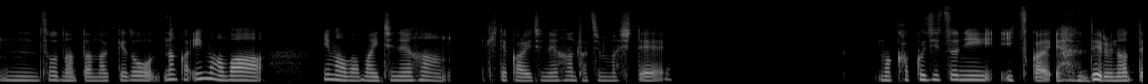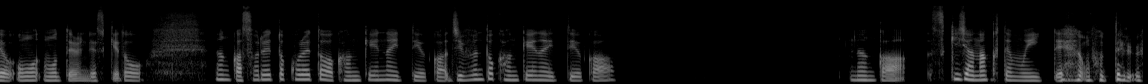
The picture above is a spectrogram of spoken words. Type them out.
うんそうだったんだけどなんか今は今はまあ1年半来てから1年半経ちまして、まあ、確実にいつか 出るなって思ってるんですけどなんかそれとこれとは関係ないっていうか自分と関係ないっていうかなんかきじゃなくてもいいって 思ってる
